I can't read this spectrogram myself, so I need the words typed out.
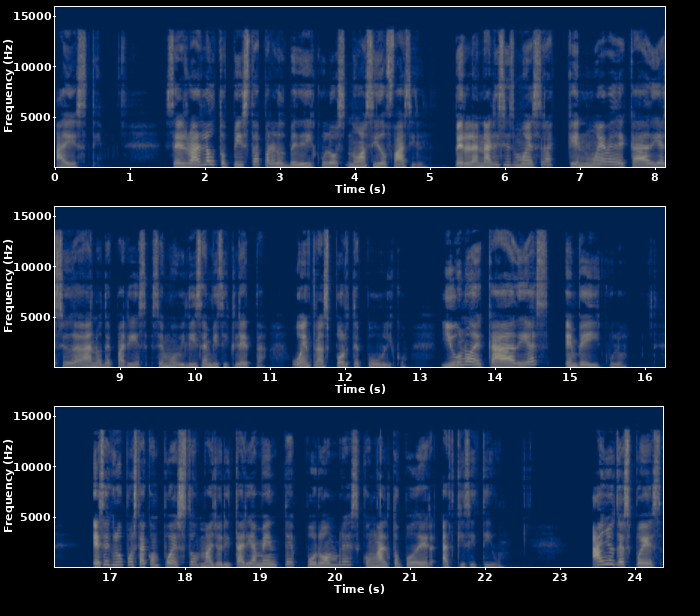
a este. Cerrar la autopista para los vehículos no ha sido fácil, pero el análisis muestra que 9 de cada 10 ciudadanos de París se moviliza en bicicleta o en transporte público y uno de cada 10 en vehículo. Ese grupo está compuesto mayoritariamente por hombres con alto poder adquisitivo. Años después,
